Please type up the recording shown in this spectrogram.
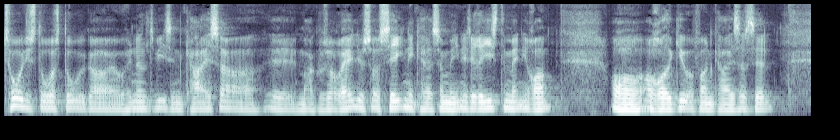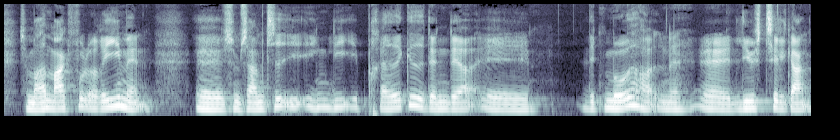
to af de store stoikere, er jo henholdsvis en kejser, og øh, Marcus Aurelius og Seneca, som en af de rigeste mænd i Rom, og, og rådgiver for en kejser selv. Så meget magtfulde og rige mænd, øh, som samtidig egentlig prædikede den der øh, lidt modholdende øh, livstilgang,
